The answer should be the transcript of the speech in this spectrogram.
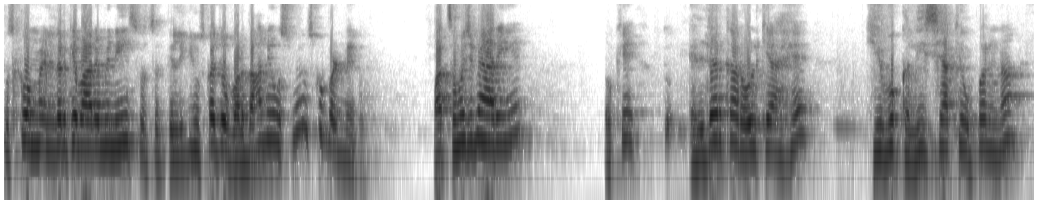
उसको हम एल्डर के बारे में नहीं सोच सकते, लेकिन उसका जो वरदान है उसमें उसको बढ़ने दो। बात समझ में आ रही है? ओके तो एल्डर का रोल क्या है? कि वो कलीसिया के ऊपर ना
